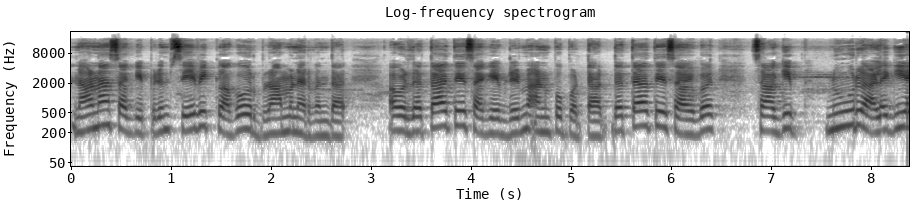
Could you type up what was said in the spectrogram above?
நானா சாஹிப்பிடம் சேவைக்காக ஒரு பிராமணர் வந்தார். அவர் தத்தாத்தே சாஹிப்பிடம் அனுப்பப்பட்டார். தத்தாத்தே சாஹிபர் சாஹிப் நூறு அழகிய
